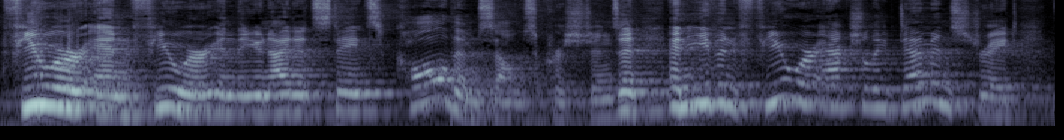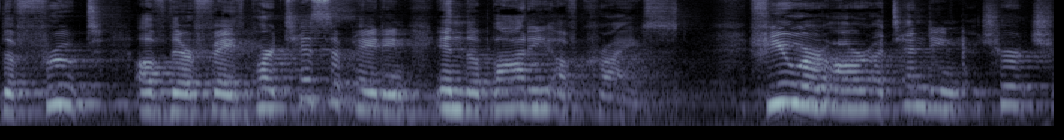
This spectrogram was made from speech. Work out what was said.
Fewer and fewer in the United States call themselves Christians, and, and even fewer actually demonstrate the fruit of their faith, participating in the body of Christ. Fewer are attending church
